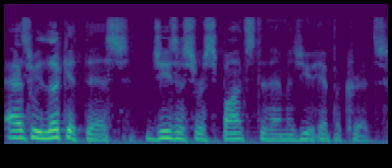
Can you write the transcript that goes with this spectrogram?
as we look at this, Jesus' response to them is, You hypocrites.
